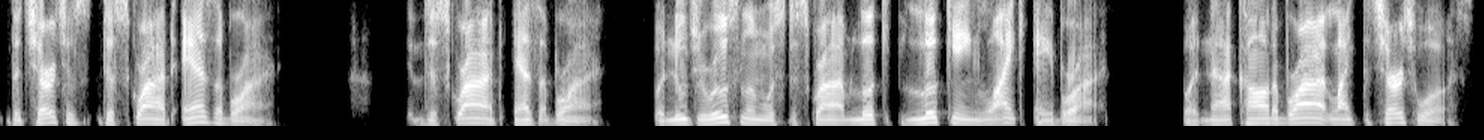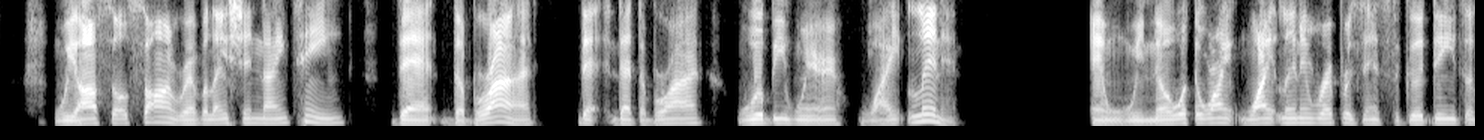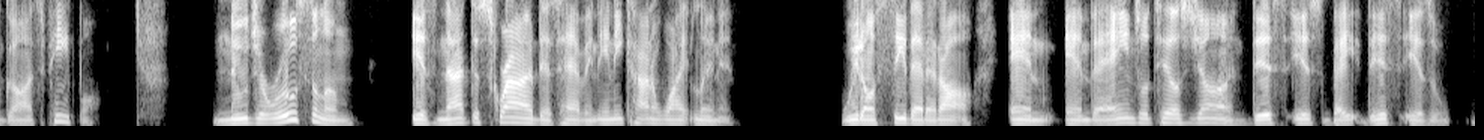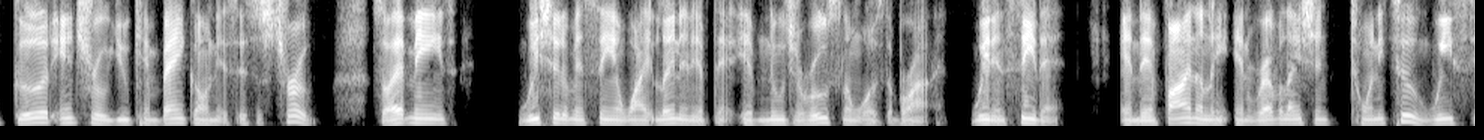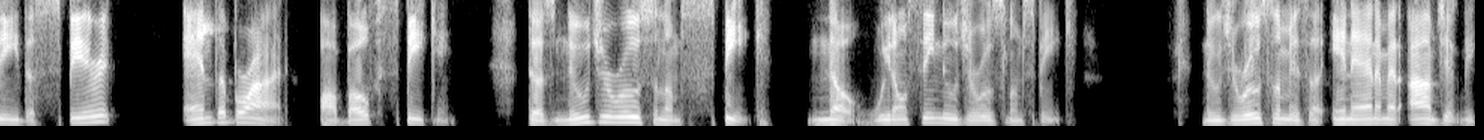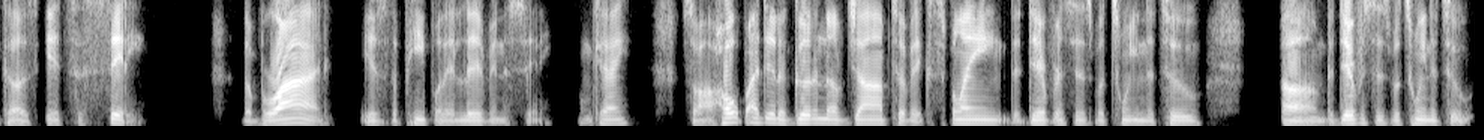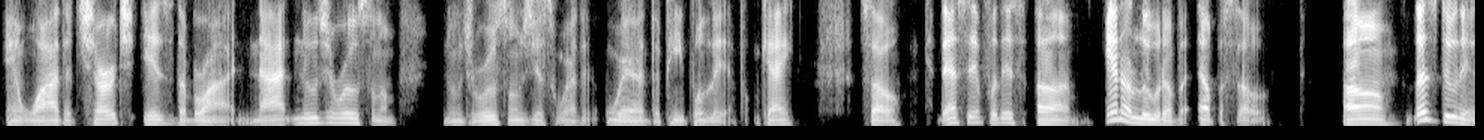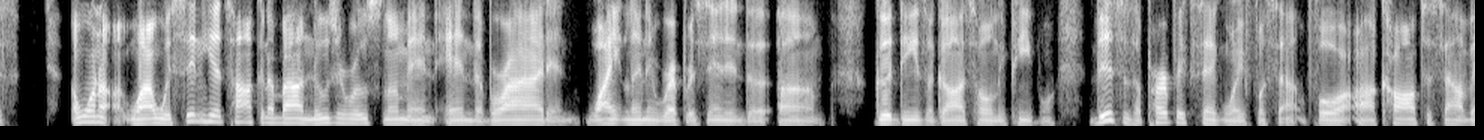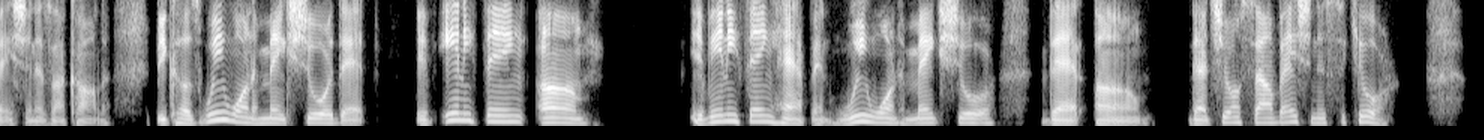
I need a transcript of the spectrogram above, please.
the church is described as a bride, described as a bride, but New Jerusalem was described look looking like a bride, but not called a bride like the church was. We also saw in Revelation 19 that the bride that that the bride will be wearing white linen. And we know what the white white linen represents the good deeds of God's people. New Jerusalem is not described as having any kind of white linen. We don't see that at all. And and the angel tells John, this is ba- this is good and true. You can bank on this. This is true. So that means we should have been seeing white linen if the, if New Jerusalem was the bride. We didn't see that. And then finally in Revelation 22, we see the spirit and the bride are both speaking. Does New Jerusalem speak? No, we don't see New Jerusalem speak. New Jerusalem is an inanimate object because it's a city. The bride is the people that live in the city. Okay. So I hope I did a good enough job to explain the differences between the two, um, the differences between the two, and why the church is the bride, not New Jerusalem. New Jerusalem is just where the where the people live. Okay. So that's it for this um interlude of an episode. Um, let's do this. I want to while we're sitting here talking about New Jerusalem and and the bride and white linen representing the um good deeds of God's holy people. This is a perfect segue for for our call to salvation, as I call it, because we want to make sure that if anything um if anything happened, we want to make sure that um that your salvation is secure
